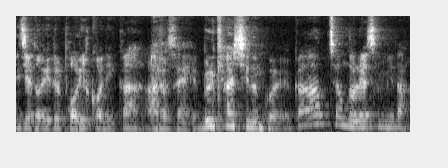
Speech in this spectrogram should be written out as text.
이제 너희들 버릴 거니까 알아서 해. 뭐 이렇게 하시는 거예요. 깜짝 놀랐습니다.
